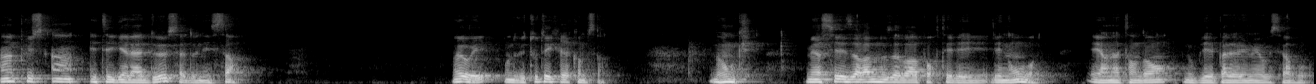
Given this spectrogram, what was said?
1 plus 1 est égal à 2, ça donnait ça. Oui, oui, on devait tout écrire comme ça. Donc, merci les Arabes de nous avoir apporté les, les nombres. Et en attendant, n'oubliez pas d'allumer vos cerveaux.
